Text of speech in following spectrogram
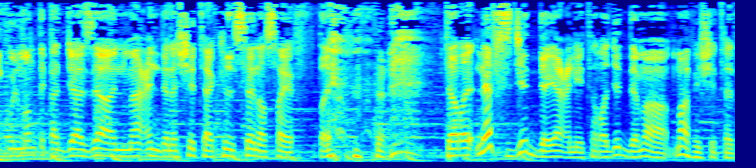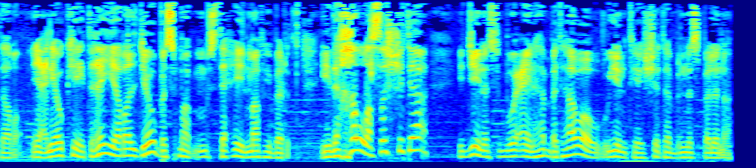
يقول منطقة جازان ما عندنا شتاء كل سنة صيف. طيب. ترى نفس جدة يعني ترى جدة ما ما في شتاء ترى. يعني أوكي تغير الجو بس ما مستحيل ما في برد. إذا خلص الشتاء يجينا أسبوعين هبة هواء وينتهي الشتاء بالنسبة لنا.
